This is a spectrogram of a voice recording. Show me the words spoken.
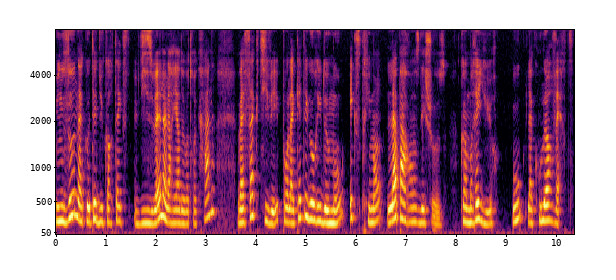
une zone à côté du cortex visuel à l'arrière de votre crâne va s'activer pour la catégorie de mots exprimant l'apparence des choses, comme rayure ou la couleur verte.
